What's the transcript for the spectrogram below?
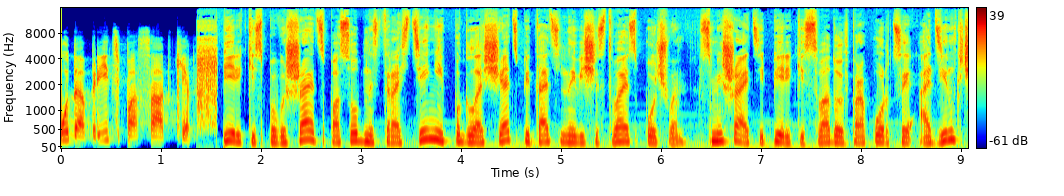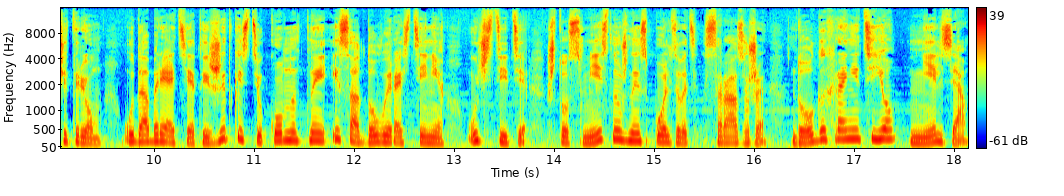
удобрить посадки. Перекись повышает способность растений поглощать питательные вещества из почвы. Смешайте перекись с водой в пропорции 1 к 4. Удобряйте этой жидкостью комнатные и садовые растения. Учтите, что смесь нужно использовать сразу же. Долго хранить ее нельзя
